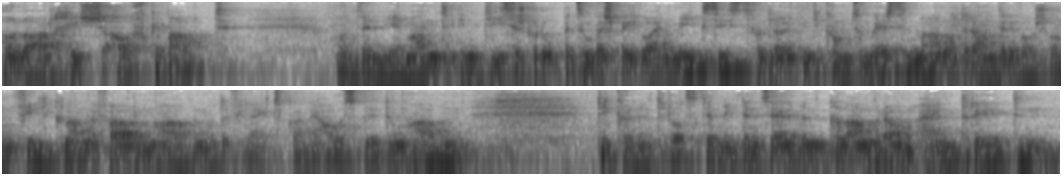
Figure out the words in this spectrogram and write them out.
holarchisch aufgebaut. Und wenn jemand in dieser Gruppe zum Beispiel, wo ein Mix ist von Leuten, die kommen zum ersten Mal oder andere, wo schon viel Klangerfahrung haben oder vielleicht sogar eine Ausbildung haben, die können trotzdem in denselben Klangraum eintreten.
